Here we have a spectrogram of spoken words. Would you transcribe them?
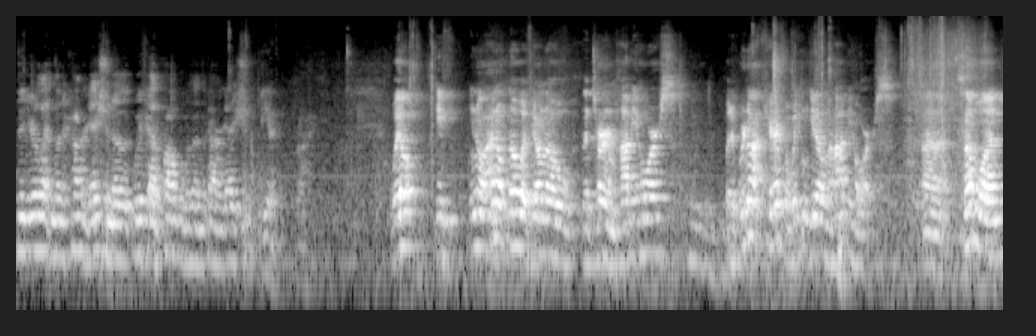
then you're letting the congregation know that we've got a problem within the congregation. Yeah, right. Well, if, you know, I don't know if y'all know the term hobby horse, but if we're not careful, we can get on the hobby horse. Uh, someone,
